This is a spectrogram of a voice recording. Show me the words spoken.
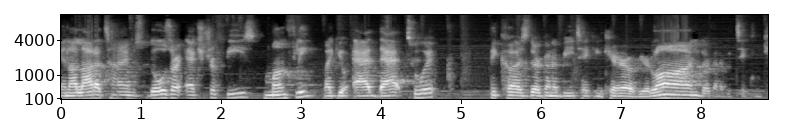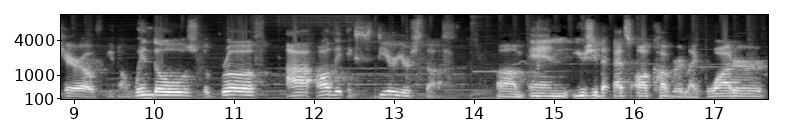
And a lot of times those are extra fees monthly, like you add that to it because they're going to be taking care of your lawn, they're going to be taking care of, you know, windows, the roof, uh, all the exterior stuff. Um, and usually that, that's all covered like water,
